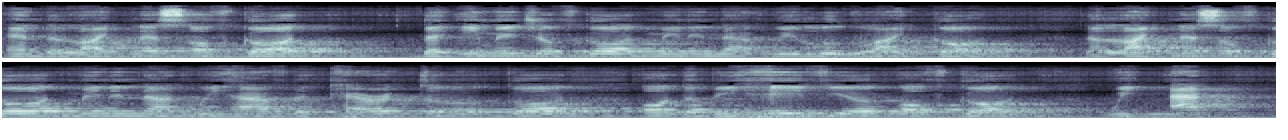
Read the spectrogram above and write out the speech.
and the likeness of God the image of God, meaning that we look like God. The likeness of God, meaning that we have the character of God or the behavior of God. We act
